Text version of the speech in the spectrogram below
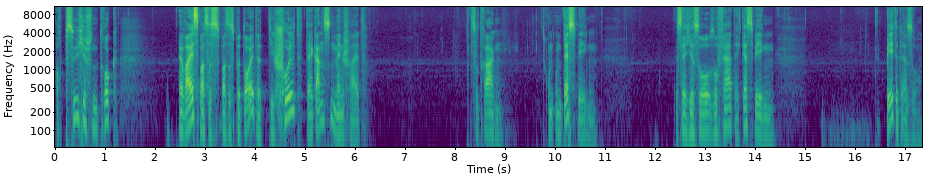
auch psychischen Druck, er weiß, was es, was es bedeutet, die Schuld der ganzen Menschheit zu tragen. Und, und deswegen ist er hier so, so fertig. Deswegen betet er so.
